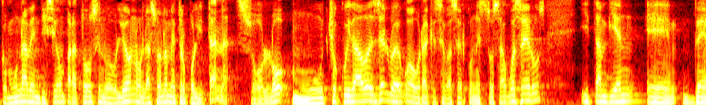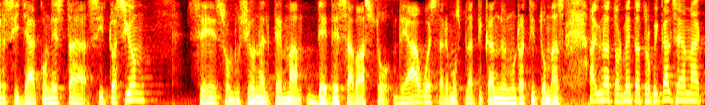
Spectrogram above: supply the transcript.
como una bendición para todos en Nuevo León o la zona metropolitana. Solo mucho cuidado desde luego ahora que se va a hacer con estos aguaceros y también eh, ver si ya con esta situación se soluciona el tema de desabasto de agua. Estaremos platicando en un ratito más. Hay una tormenta tropical, se llama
